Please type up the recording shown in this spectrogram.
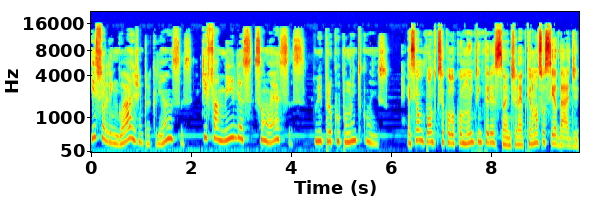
Isso é linguagem para crianças? Que famílias são essas? Me preocupo muito com isso. Esse é um ponto que você colocou muito interessante, né? Porque numa sociedade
